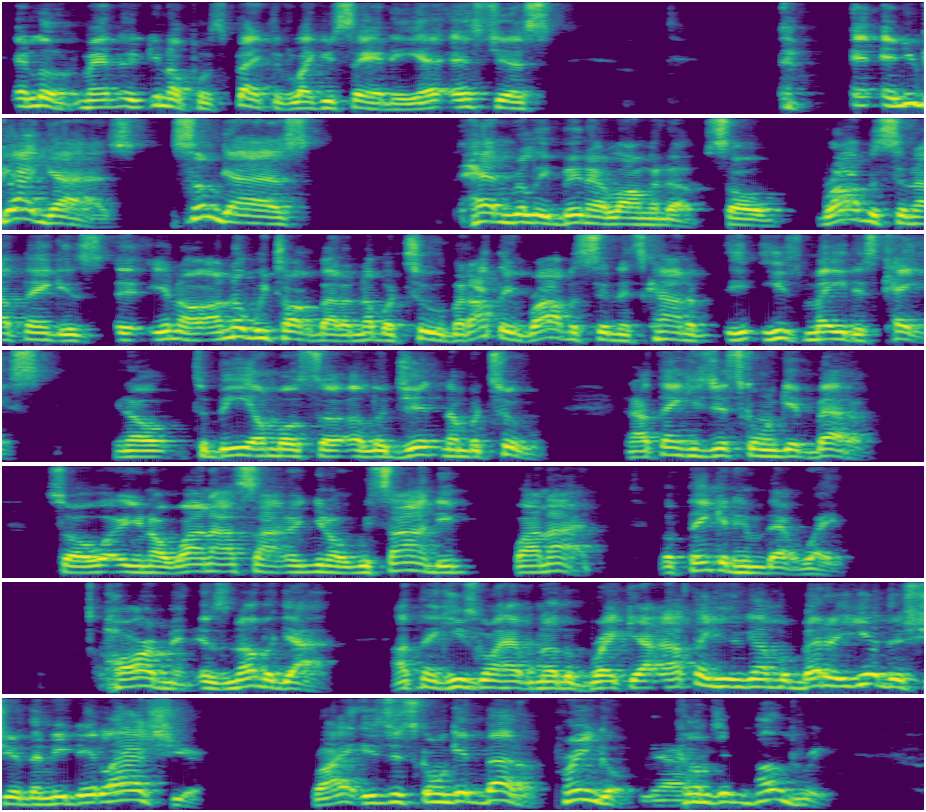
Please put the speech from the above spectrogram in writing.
And look, man, you know, perspective, like you said, it's just, and, and you got guys. Some guys hadn't really been there long enough. So Robinson, I think, is eh, you know, I know we talk about a number two, but I think Robinson is kind of he's made his case, you know, to be almost a, a legit number two, and I think he's just going to get better. So you know, why not sign? You know, we signed him. Why not? Of thinking him that way. Hardman is another guy. I think he's going to have another breakout. I think he's going to have a better year this year than he did last year. Right? He's just going to get better. Pringle yeah. comes in hungry.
